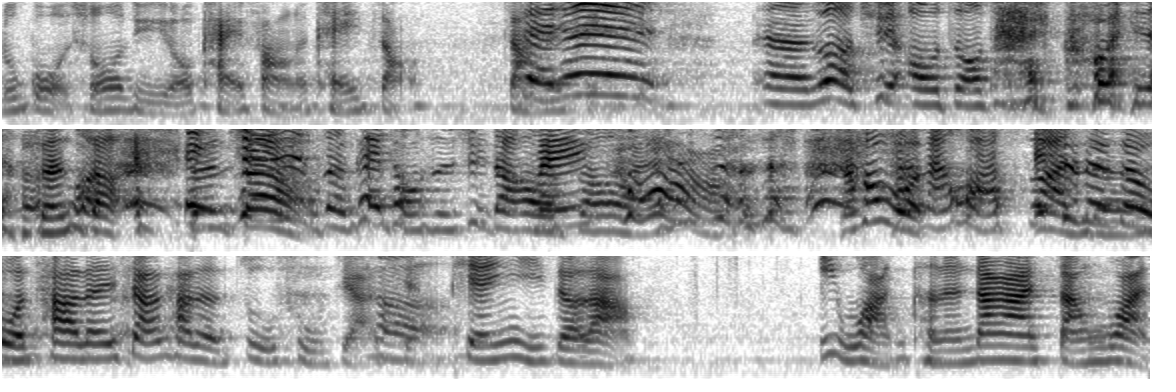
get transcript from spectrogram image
如果说旅游开放了，可以找。对，就是。呃，如果去欧洲太贵了，真的，哎、欸，去日本可以同时去到欧洲，没错，是不是？然后我蛮划算的、欸。对对对，我查了一下它的住宿价钱，便宜的啦，一晚可能大概三万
